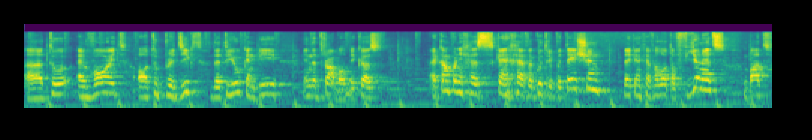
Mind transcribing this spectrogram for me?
uh, to avoid or to predict that you can be in the trouble because a company has can have a good reputation, they can have a lot of units, but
